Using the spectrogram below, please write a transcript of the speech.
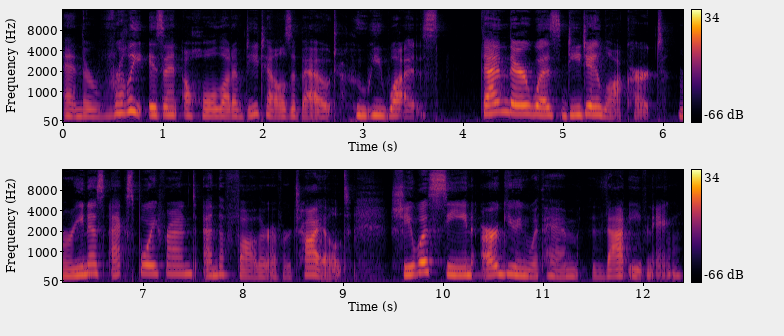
and there really isn't a whole lot of details about who he was. Then there was DJ Lockhart, Marina's ex boyfriend and the father of her child. She was seen arguing with him that evening.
